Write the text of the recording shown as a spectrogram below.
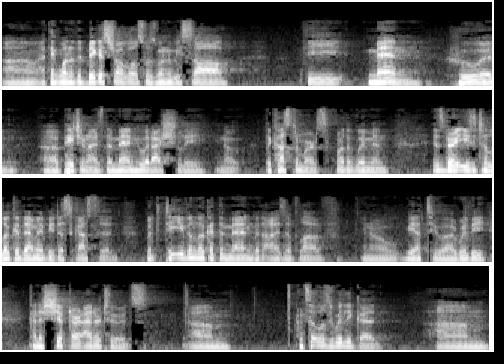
Uh, I think one of the biggest struggles was when we saw the men who would uh, patronize, the men who would actually, you know, the customers for the women. It's very easy to look at them and be disgusted, but to even look at the men with eyes of love you know, we had to uh, really kind of shift our attitudes. Um, and so it was really good. Um,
